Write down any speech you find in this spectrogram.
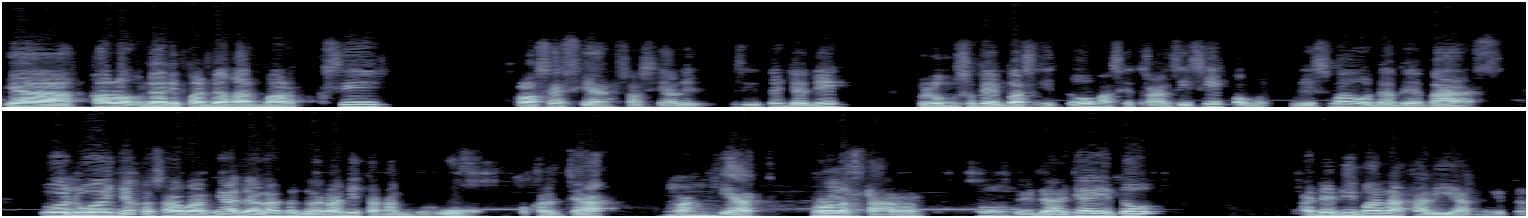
Ya, kalau dari pandangan Marx sih proses ya sosialis itu jadi belum sebebas itu masih transisi komunisme udah bebas. Dua-duanya hmm. adalah negara di tangan buruh, pekerja, hmm. rakyat, proletar. Yeah. Bedanya itu ada di mana kalian gitu.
